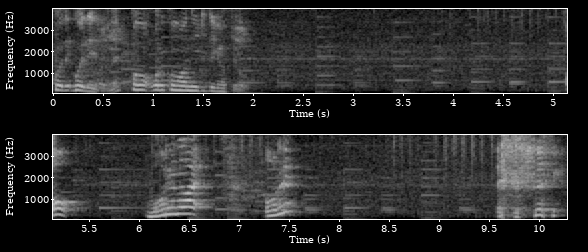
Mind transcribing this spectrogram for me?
これでこれでいいですよね。この俺このまま握っていきますよ。あ割れない。あれ？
